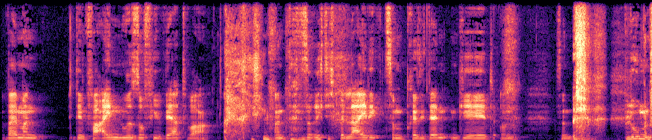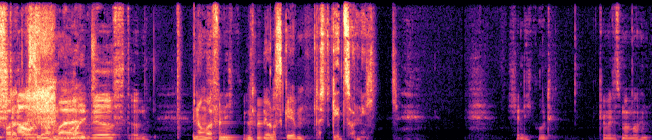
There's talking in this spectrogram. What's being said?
weil man dem Verein nur so viel wert war. und dann so richtig beleidigt zum Präsidenten geht und so einen Blumenstrauß Mund wirft. Und Nochmal 5 Millionen ausgeben. Das geht so nicht. finde ich gut. Können wir das mal machen?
